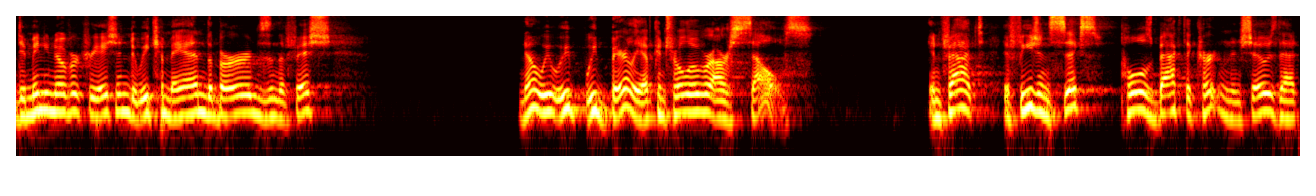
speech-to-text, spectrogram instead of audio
dominion over creation? Do we command the birds and the fish? No, we, we, we barely have control over ourselves. In fact, Ephesians 6 pulls back the curtain and shows that,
